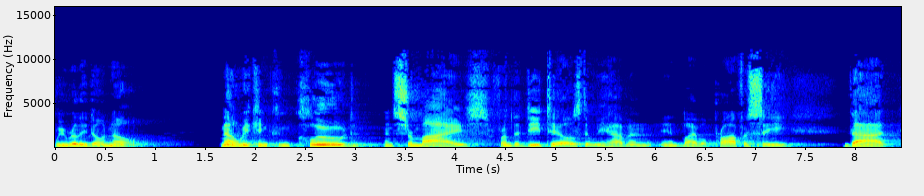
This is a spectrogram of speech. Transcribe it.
We really don't know. Now, we can conclude and surmise from the details that we have in, in Bible prophecy that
